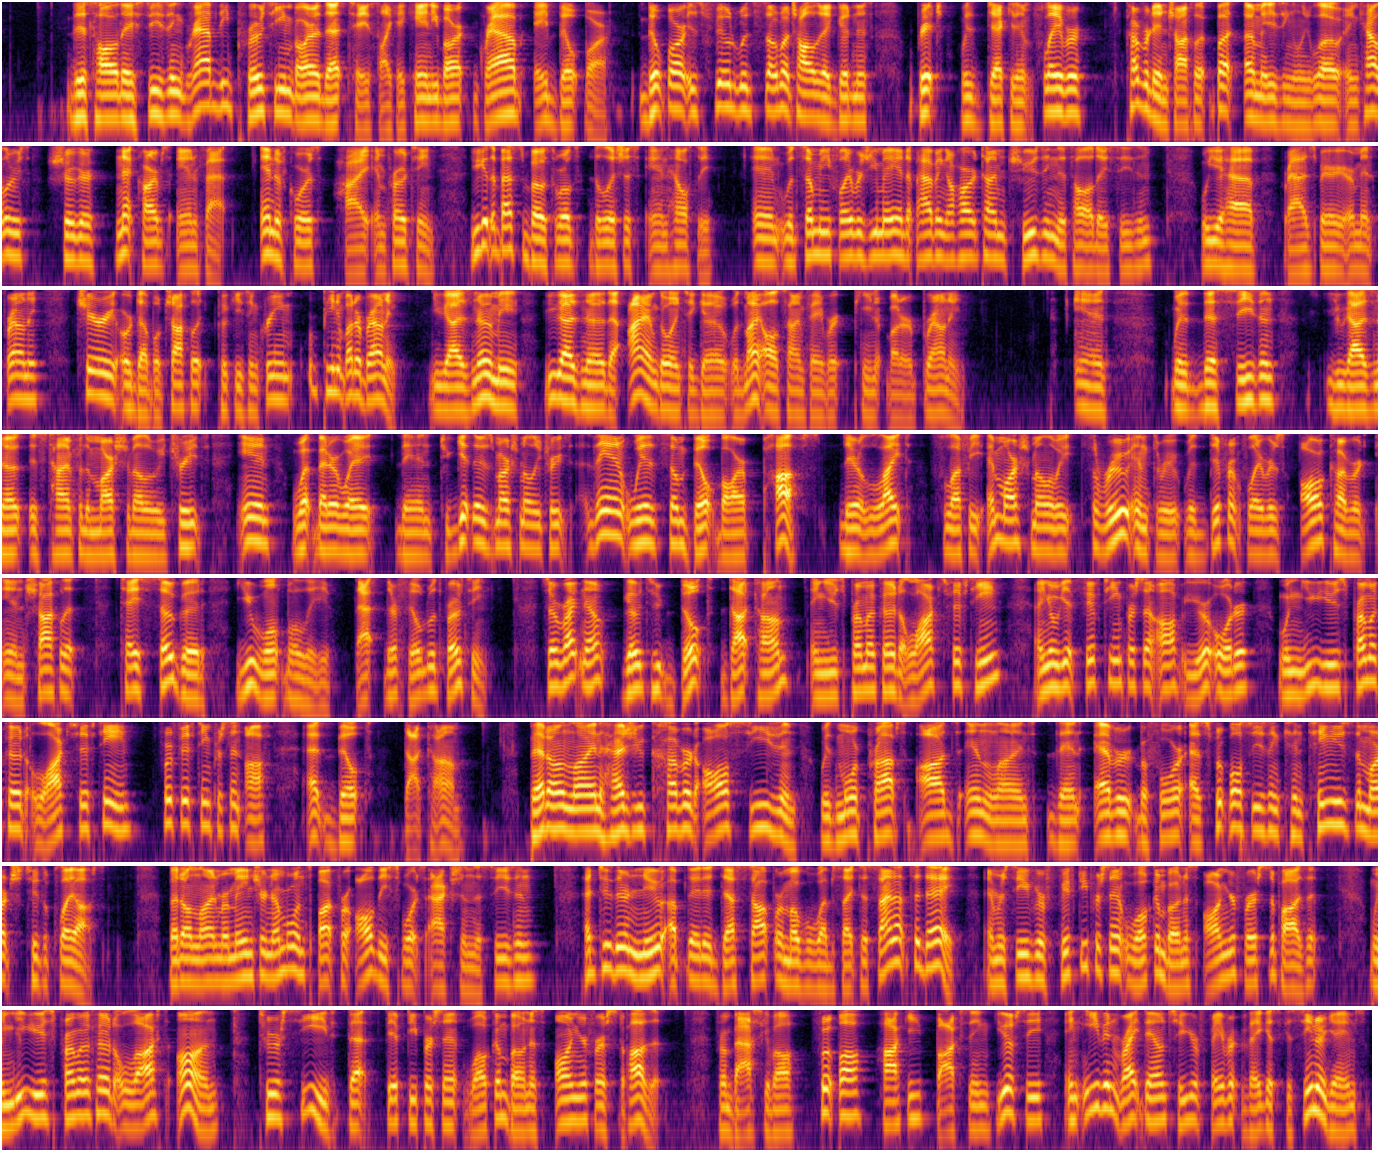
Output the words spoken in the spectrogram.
This holiday season, grab the protein bar that tastes like a candy bar. Grab a Built Bar. Built Bar is filled with so much holiday goodness, rich with decadent flavor, covered in chocolate, but amazingly low in calories, sugar, net carbs, and fat. And of course, high in protein. You get the best of both worlds, delicious and healthy. And with so many flavors, you may end up having a hard time choosing this holiday season. Will you have raspberry or mint brownie, cherry or double chocolate, cookies and cream, or peanut butter brownie? You guys know me. You guys know that I am going to go with my all time favorite peanut butter brownie. And with this season, you guys know it's time for the marshmallowy treats. And what better way than to get those marshmallow treats than with some Built Bar Puffs? They're light, fluffy, and marshmallowy through and through with different flavors all covered in chocolate. Taste so good you won't believe that they're filled with protein. So right now, go to built.com and use promo code LOCKED15 and you'll get 15% off your order when you use promo code LOCKED15 for 15% off at built.com. BetOnline has you covered all season with more props, odds, and lines than ever before as football season continues the march to the playoffs. BetOnline remains your number one spot for all the sports action this season. Head to their new updated desktop or mobile website to sign up today and receive your 50% welcome bonus on your first deposit when you use promo code LOCKED ON to receive that 50% welcome bonus on your first deposit from basketball, football, hockey, boxing, UFC, and even right down to your favorite Vegas casino games.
